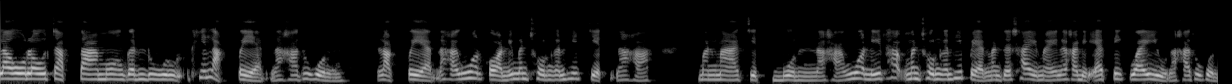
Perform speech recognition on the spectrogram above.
เราเราจับตามองกันดูที่หลักแปดนะคะ ทุกคน หลักแปดนะคะ งวดก่อนนี่มันชนกันที่เจ็ดนะคะมันมาเจ็ดบนนะคะ งวดนี้ถ้ามันชนกันที่แปดมันจะใช่ไหมนะคะเดี๋ยวแอดติ๊กไว้อยู่นะคะ ทุกคน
